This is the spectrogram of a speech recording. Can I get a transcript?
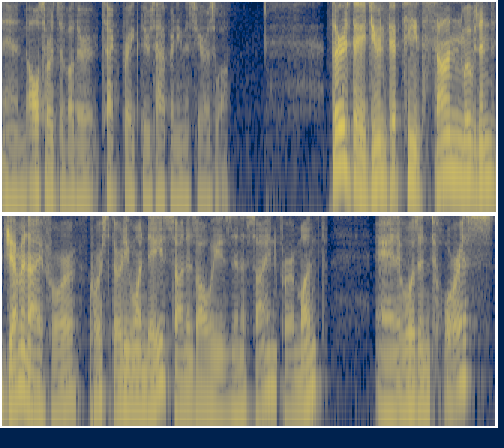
And all sorts of other tech breakthroughs happening this year as well. Thursday june 15th sun moves into gemini for of course 31 days. Sun is always in a sign for a month. And it was in Taurus,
